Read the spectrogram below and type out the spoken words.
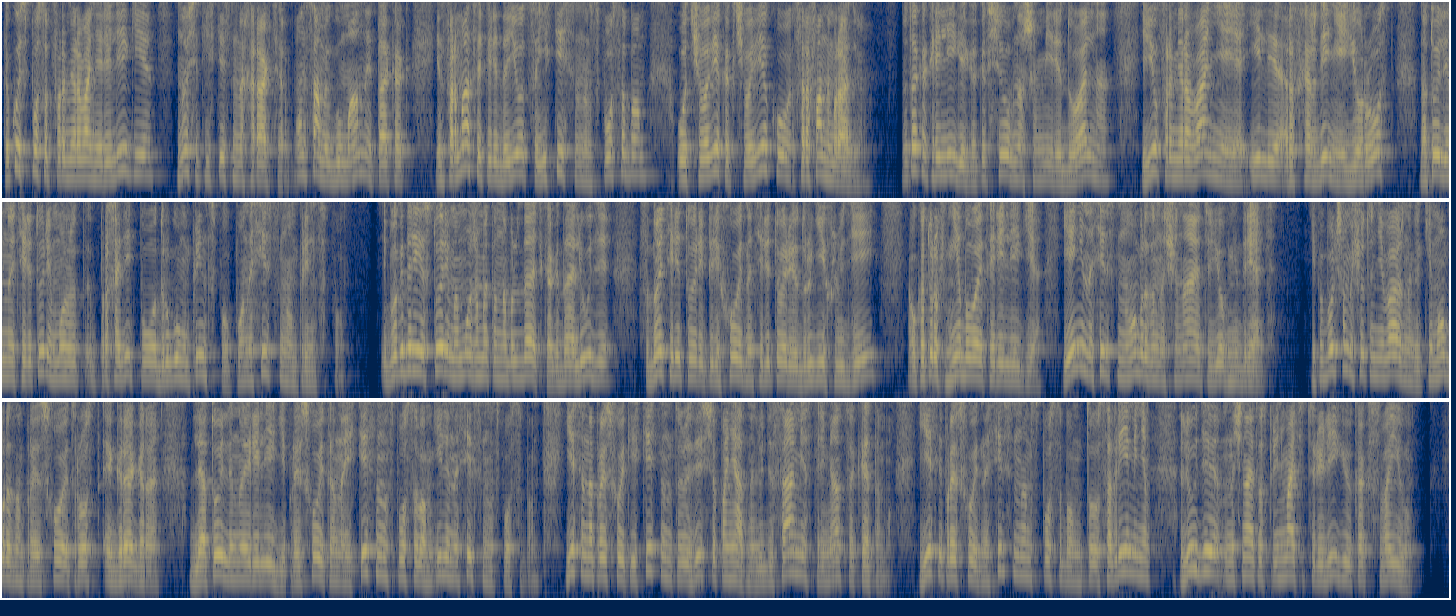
Такой способ формирования религии носит естественный характер. Он самый гуманный, так как информация передается естественным способом от человека к человеку сарафанным радио. Но так как религия, как и все в нашем мире, дуальна, ее формирование или расхождение, ее рост на той или иной территории может проходить по другому принципу, по насильственному принципу. И благодаря истории мы можем это наблюдать, когда люди с одной территории переходят на территорию других людей, у которых не было этой религии, и они насильственным образом начинают ее внедрять. И по большому счету не важно, каким образом происходит рост эгрегора для той или иной религии. Происходит она естественным способом или насильственным способом. Если она происходит естественно, то здесь все понятно. Люди сами стремятся к этому. Если происходит насильственным способом, то со временем люди начинают воспринимать эту религию как свою.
